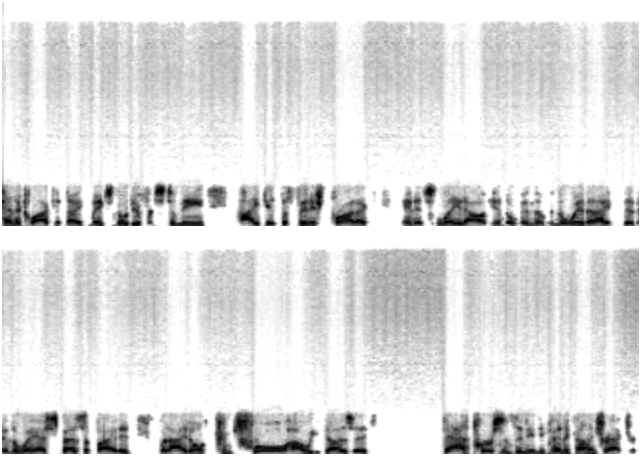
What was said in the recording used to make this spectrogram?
10 o'clock at night makes no difference to me. I get the finished product and it's laid out in the in the in the way that I in the way I specified it, but I don't control how he does it. That person's an independent contractor.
